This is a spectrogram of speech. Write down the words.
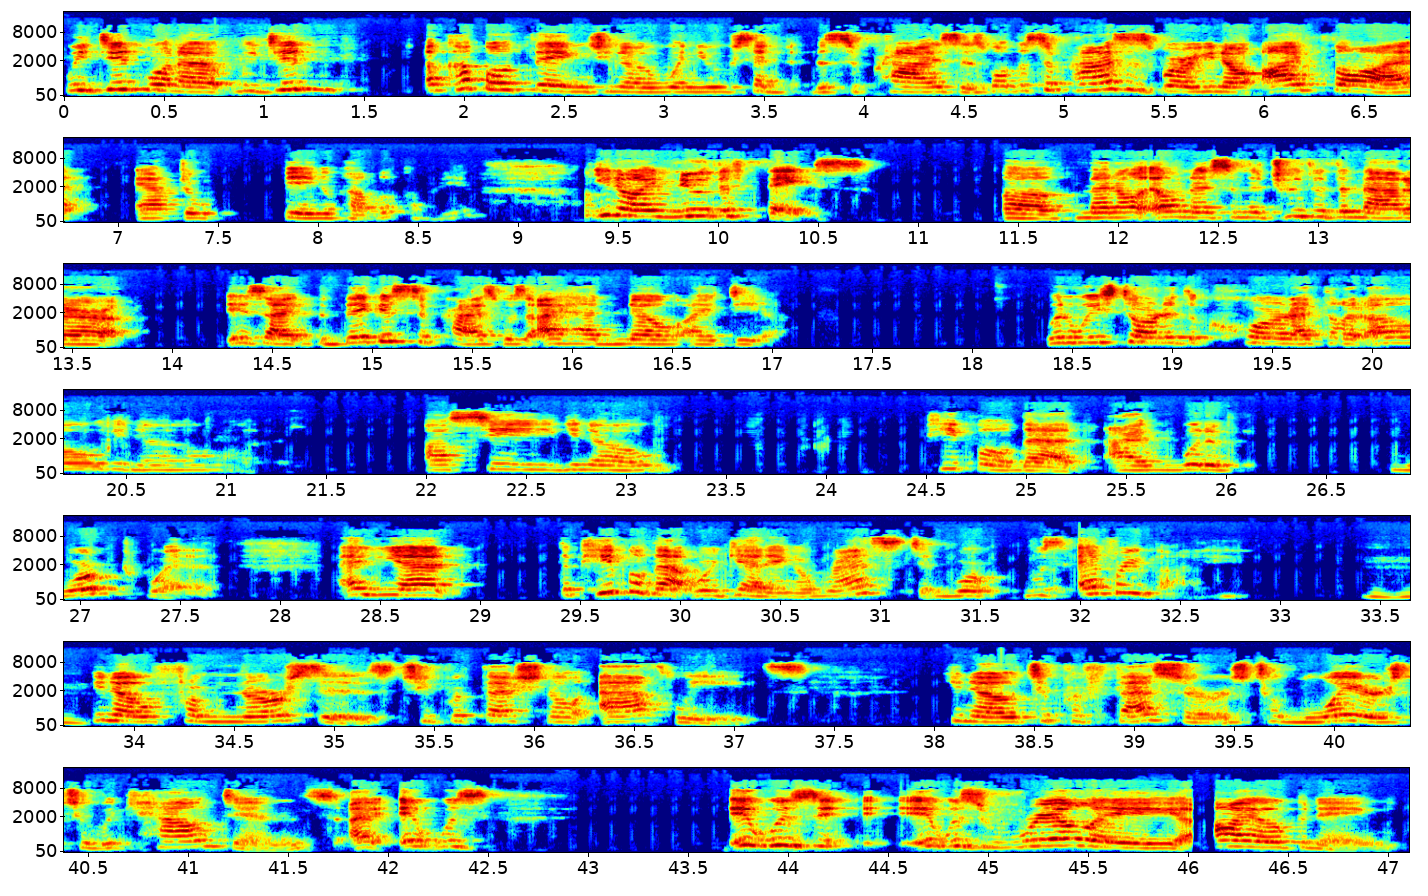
we did want to, we did a couple of things, you know, when you said the surprises. Well, the surprises were, you know, I thought after being a public guardian, you know, I knew the face of mental illness. And the truth of the matter is, I the biggest surprise was I had no idea. When we started the court, I thought, oh, you know, I'll see, you know, people that I would have worked with. And yet the people that were getting arrested were was everybody. Mm-hmm. You know, from nurses to professional athletes, you know, to professors, to lawyers, to accountants. I, it was it was it was really eye-opening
